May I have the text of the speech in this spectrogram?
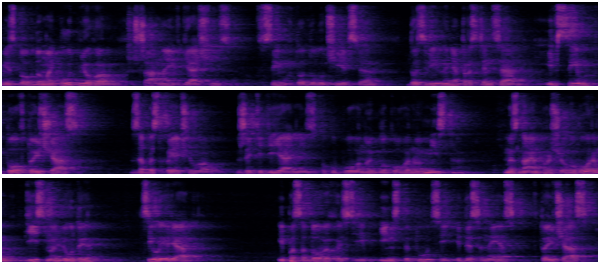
місток до майбутнього. Шана і вдячність всім, хто долучився до звільнення Тростянця, і всім, хто в той час забезпечував життєдіяльність окупованого і блокованого міста. Ми знаємо, про що говоримо. Дійсно, люди, цілий ряд і посадових осіб, і інституцій, і ДСНС в той час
